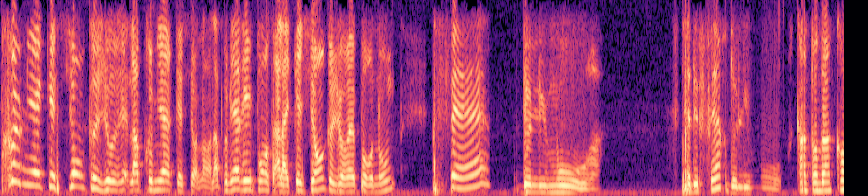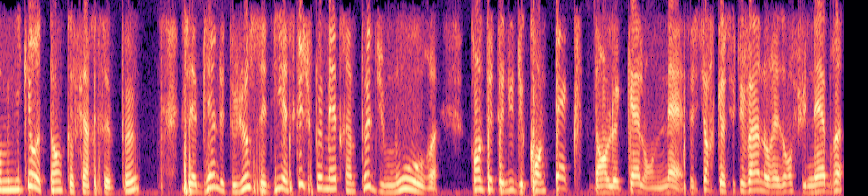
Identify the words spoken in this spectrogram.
première question que j'aurais, la première question, non, la première réponse à la question que j'aurais pour nous, c'est de l'humour. C'est de faire de l'humour. Quand on doit communiquer autant que faire se peut, c'est bien de toujours se dire, est-ce que je peux mettre un peu d'humour compte tenu du contexte dans lequel on est? C'est sûr que si tu vas à nos raisons funèbres,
